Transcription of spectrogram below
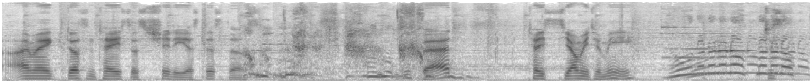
I make doesn't taste as shitty as this does. Is this bad? Tastes yummy to me. No, no, no, no, no, no, no, no.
